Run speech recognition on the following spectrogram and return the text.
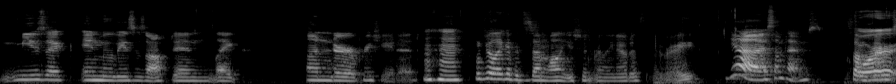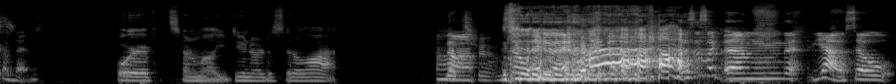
music in movies is often like underappreciated. Mm-hmm. I feel like if it's done well, you shouldn't really notice it, right? Yeah, sometimes. Or- Sometimes. Or if it's done well, you do notice it a lot. Uh-huh. That's true. So anyway, this is like um yeah. So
